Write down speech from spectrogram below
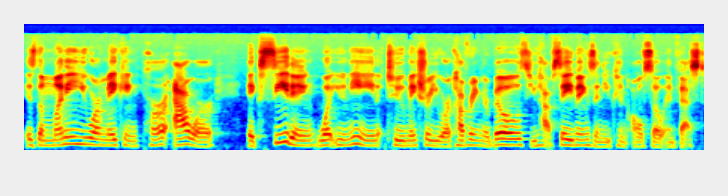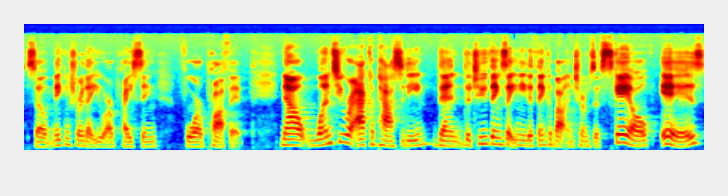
is the money you are making per hour exceeding what you need to make sure you are covering your bills, you have savings, and you can also invest. So, making sure that you are pricing for profit. Now, once you are at capacity, then the two things that you need to think about in terms of scale is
